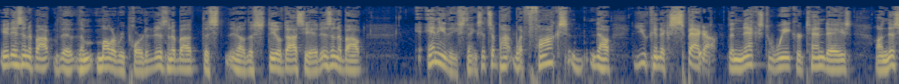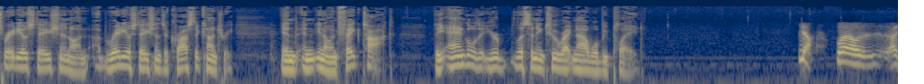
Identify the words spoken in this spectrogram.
it isn't about the the Mueller report. It isn't about this, you know, the Steele dossier. It isn't about any of these things. It's about what Fox. Now you can expect Yeah. the next week or ten days on this radio station, on uh, radio stations across the country, in in you know in fake talk, the angle that you're listening to right now will be played. Yeah. Well, I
